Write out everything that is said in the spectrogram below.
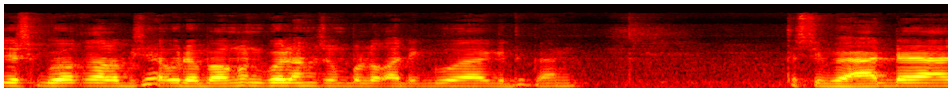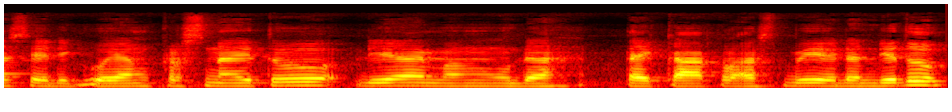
terus gue kalau bisa udah bangun gue langsung peluk adik gue gitu kan. Terus juga ada si adik gue yang Kresna itu dia emang udah TK kelas B dan dia tuh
